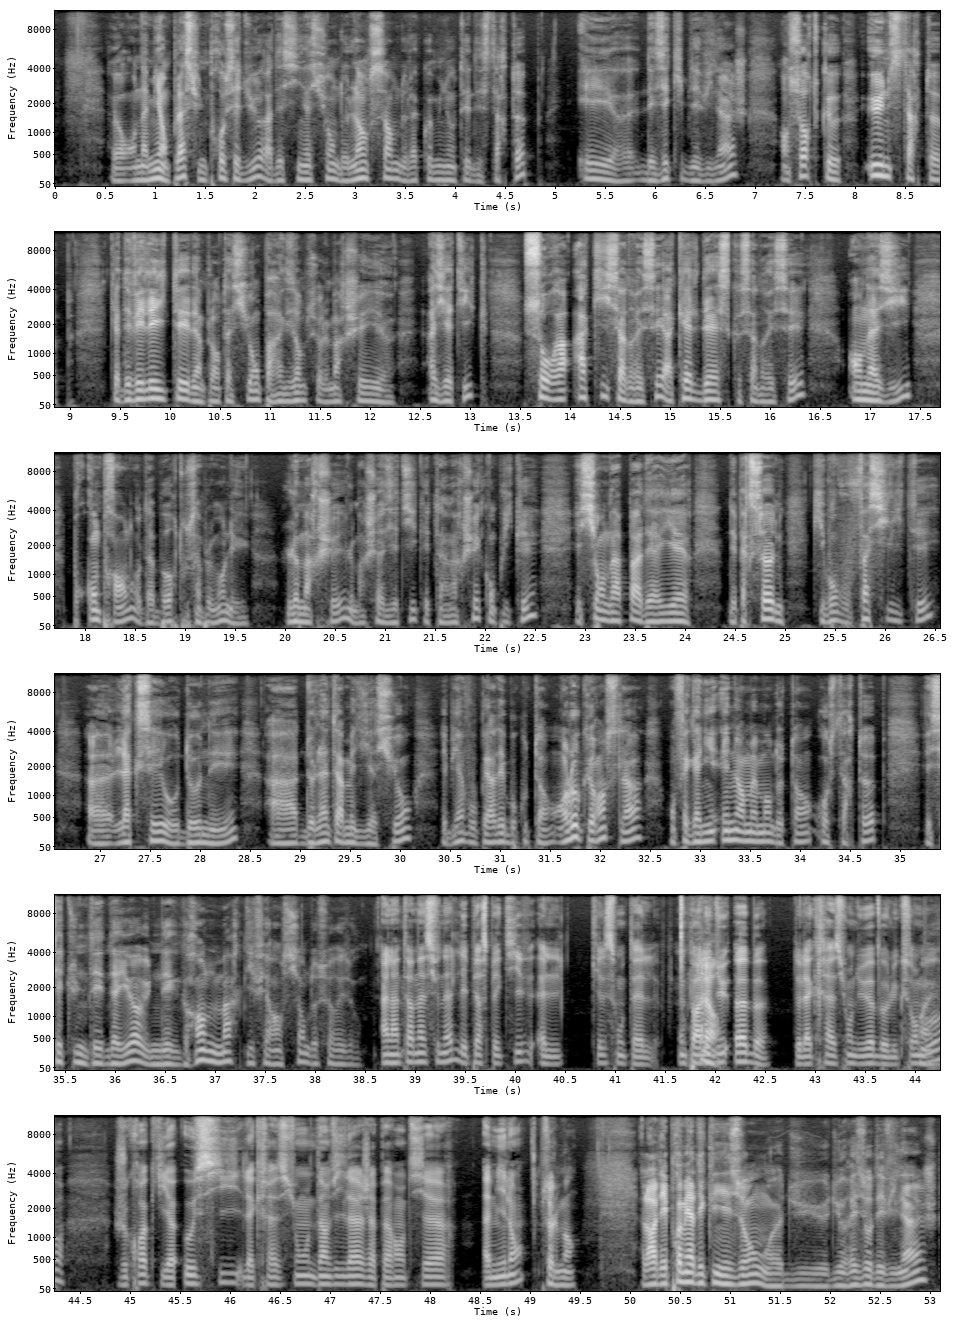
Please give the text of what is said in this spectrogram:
On a mis en place une procédure à destination de l'ensemble de la communauté des startups et euh, des équipes des villages, en sorte que une startup qui a des velléités d'implantation, par exemple sur le marché euh, asiatique, saura à qui s'adresser, à quel desk s'adresser en Asie, pour comprendre d'abord tout simplement les, le marché. Le marché asiatique est un marché compliqué, et si on n'a pas derrière des personnes qui vont vous faciliter euh, l'accès aux données, à de l'intermédiation, eh bien vous perdez beaucoup de temps. En l'occurrence là, on fait gagner énormément de temps aux startups et c'est une des d'ailleurs une des grandes marques différenciantes de ce réseau. À l'international, les perspectives, elles, quelles sont-elles? On parlait Alors- du hub, de la création du hub au Luxembourg. Je crois qu'il y a aussi la création d'un village à part entière à Milan. Absolument. Alors les premières déclinaisons euh, du, réseau des villages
